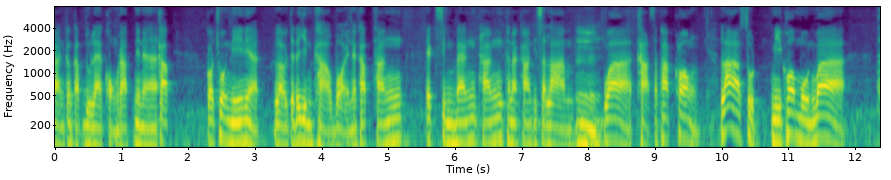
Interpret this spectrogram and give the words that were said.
การกำกับดูแลของรัฐเนี่ยนะฮะครับ ก็ช่วงนี้เนี่ยเราจะได้ยินข่าวบ่อยนะครับ ทั้ง Exim Bank ทั้งธนาคารอิสลามอืมว่าขาดสภาพคล่อง ล่าสุดมีข้อมูลว่าธ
